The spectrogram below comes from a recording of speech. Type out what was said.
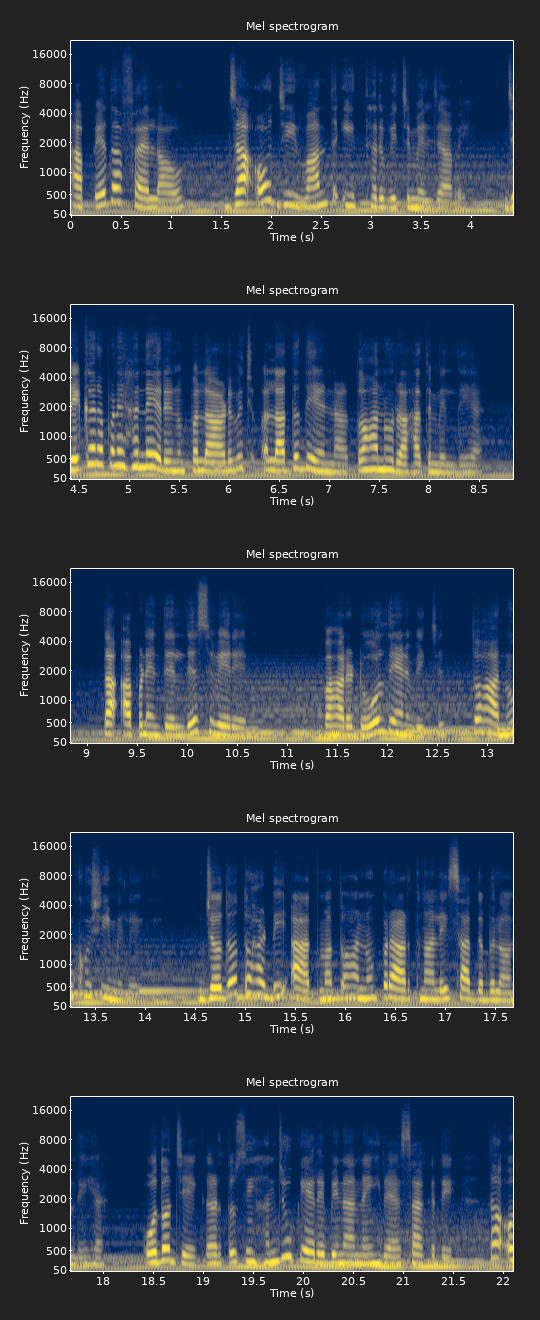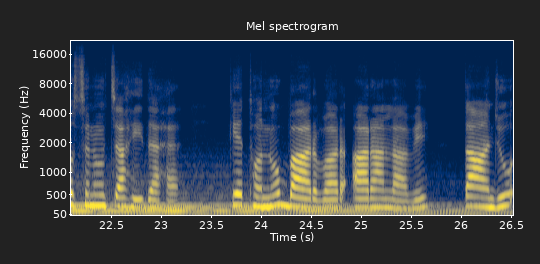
ਆਪੇ ਦਾ ਫੈਲਾਓ ਜਾਂ ਉਹ ਜੀਵੰਤ ਈਥਰ ਵਿੱਚ ਮਿਲ ਜਾਵੇ। ਜੇਕਰ ਆਪਣੇ ਹਨੇਰੇ ਨੂੰ ਪਲਾੜ ਵਿੱਚ ਅਲੱਦ ਦੇਣ ਨਾਲ ਤੁਹਾਨੂੰ ਰਾਹਤ ਮਿਲਦੀ ਹੈ, ਤਾਂ ਆਪਣੇ ਦਿਲ ਦੇ ਸਵੇਰੇ ਨੂੰ ਬਾਹਰ ਡੋਲ ਦੇਣ ਵਿੱਚ ਤੁਹਾਨੂੰ ਖੁਸ਼ੀ ਮਿਲੇਗੀ। ਜਦੋਂ ਤੁਹਾਡੀ ਆਤਮਾ ਤੁਹਾਨੂੰ ਪ੍ਰਾਰਥਨਾ ਲਈ ਸੱਦ ਬੁਲਾਉਂਦੀ ਹੈ, ਉਦੋਂ ਜੇਕਰ ਤੁਸੀਂ ਹੰਝੂ ਕੇਰੇ ਬਿਨਾ ਨਹੀਂ ਰਹਿ ਸਕਦੇ, ਤਾਂ ਉਸ ਨੂੰ ਚਾਹੀਦਾ ਹੈ ਕਿ ਤੁਹਾਨੂੰ ਬਾਰ-ਬਾਰ ਆਰਾਂ ਲਾਵੇ ਤਾਂ ਜੋ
